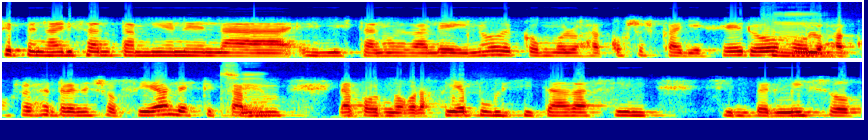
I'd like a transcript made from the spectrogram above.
se penalizan también en, la, en esta nueva ley, ¿no? Como los acosos callejeros o mm. los acosos en redes sociales, que están la pornografía publicitada sin, sin permiso.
